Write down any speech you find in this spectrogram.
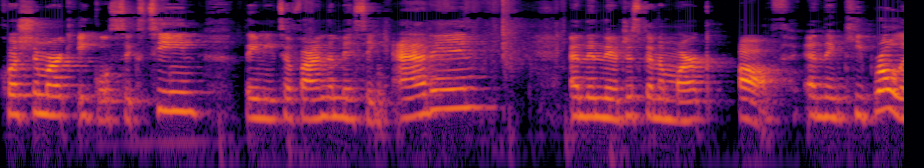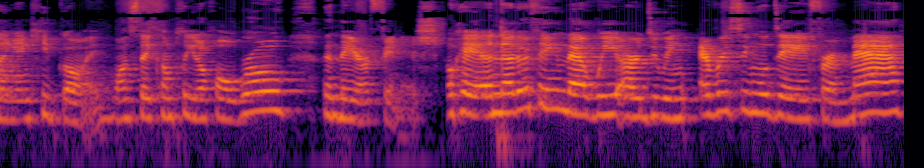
question mark equals 16. They need to find the missing addend and then they're just gonna mark off and then keep rolling and keep going. Once they complete a whole row, then they are finished. Okay, another thing that we are doing every single day for math,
